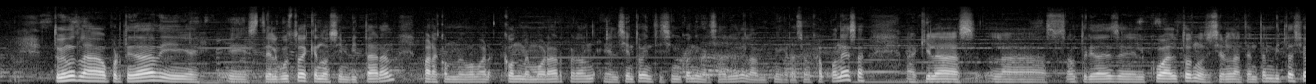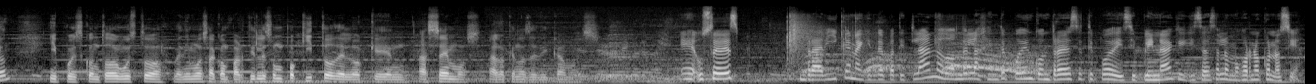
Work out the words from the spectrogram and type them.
Tuvimos la oportunidad y este, el gusto de que nos invitaran para conmemorar, conmemorar perdón, el 125 aniversario de la migración japonesa. Aquí las, las autoridades del Cualtos nos hicieron la atenta invitación y pues con todo gusto venimos a compartirles un poquito de lo que hacemos, a lo que nos dedicamos. Eh, ¿Ustedes radican aquí en Tepatitlán o dónde la gente puede encontrar este tipo de disciplina que quizás a lo mejor no conocía?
